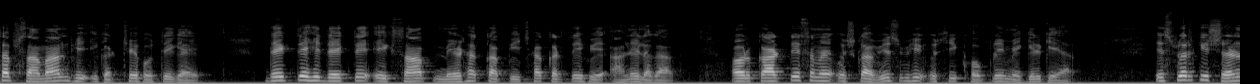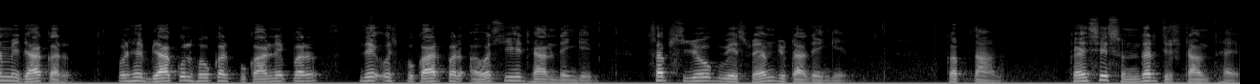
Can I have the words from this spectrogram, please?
सब सामान भी इकट्ठे होते गए। देखते ही देखते एक सांप मेढक का पीछा करते हुए आने लगा और काटते समय उसका विष भी उसी खोपड़ी में गिर गया। ईश्वर की शरण में जाकर उन्हें व्याकुल होकर पुकारने पर वे उस पुकार पर अवश्य ही ध्यान देंगे। सब सुयोग वे स्वयं जुटा देंगे। कप्तान, कैसे सुंदर दृष्टांत है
